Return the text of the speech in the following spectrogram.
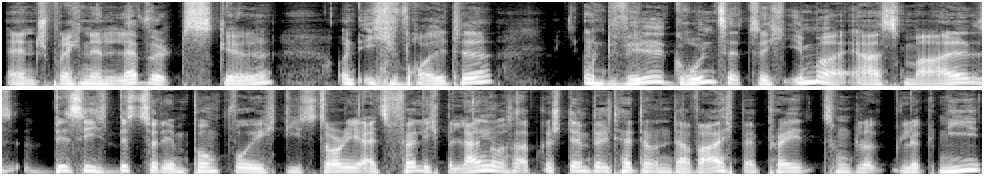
entsprechenden Leverage-Skill. Und ich wollte und will grundsätzlich immer erstmal, bis ich bis zu dem Punkt, wo ich die Story als völlig belanglos abgestempelt hätte, und da war ich bei Prey zum Glück, Glück nie,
